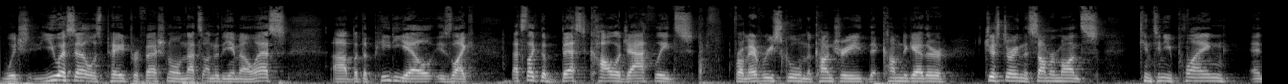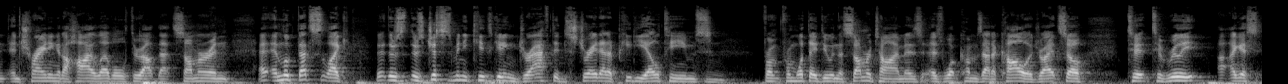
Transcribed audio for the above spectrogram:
which USL is paid professional, and that's under the MLS. Uh, but the PDL is like that's like the best college athletes from every school in the country that come together just during the summer months, continue playing and, and training at a high level throughout that summer. And and look, that's like there's there's just as many kids getting drafted straight out of PDL teams from from what they do in the summertime as as what comes out of college, right? So to to really, I guess,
